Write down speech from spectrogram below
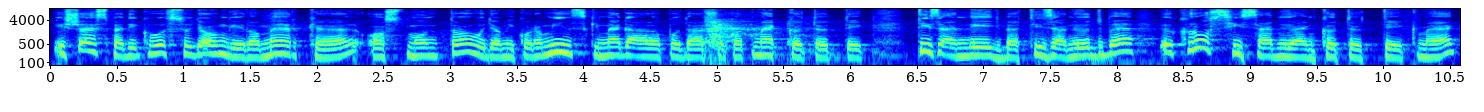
és ez pedig az, hogy Angela Merkel azt mondta, hogy amikor a Minszki megállapodásokat megkötötték 14-be, 15-be, ők rossz hiszeműen kötötték meg,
